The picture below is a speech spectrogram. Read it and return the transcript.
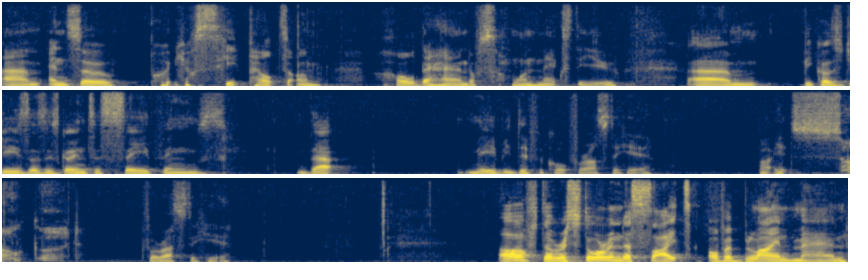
Um, and so put your seatbelt on, hold the hand of someone next to you, um, because Jesus is going to say things that may be difficult for us to hear, but it's so good for us to hear. After restoring the sight of a blind man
